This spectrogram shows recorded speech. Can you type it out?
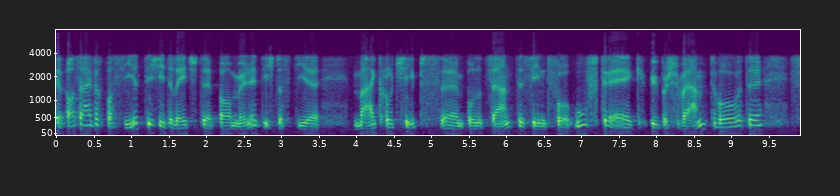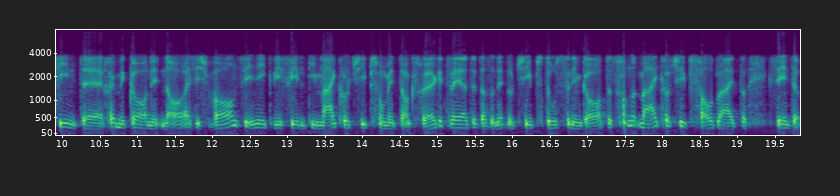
äh, was einfach passiert ist in den letzten paar Monaten, ist, dass die Microchips-Produzenten äh, sind von Aufträgen überschwemmt worden sind, äh, kommen gar nicht nach. Es ist wahnsinnig, wie viel die Microchips momentan gefragt werden. Also nicht nur Chips draussen im Garten, sondern Microchips, Halbleiter, sehen eine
